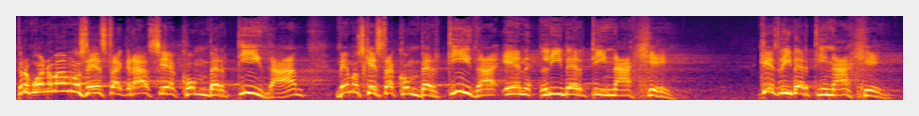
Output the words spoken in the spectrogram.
Pero bueno, vamos a esta gracia convertida, vemos que está convertida en libertinaje. ¿Qué es libertinaje?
